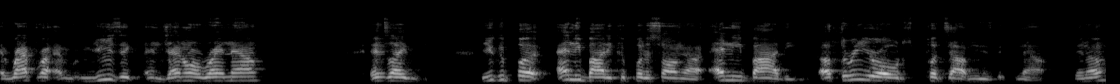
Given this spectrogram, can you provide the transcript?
And rap, rap music in general right now, it's like you could put anybody could put a song out. Anybody, a three year old puts out music now. You know.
